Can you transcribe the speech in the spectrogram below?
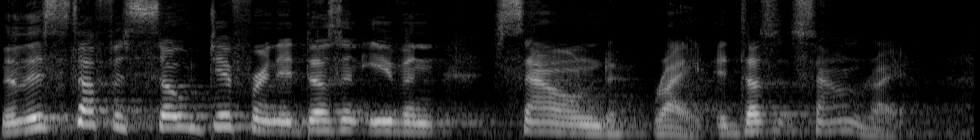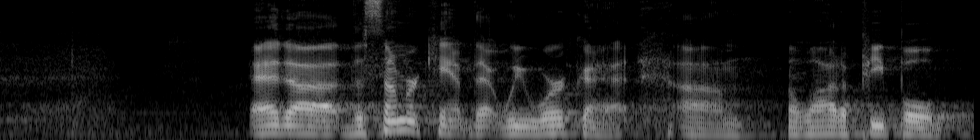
Now, this stuff is so different, it doesn't even sound right. It doesn't sound right. At uh, the summer camp that we work at, um, a lot of people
